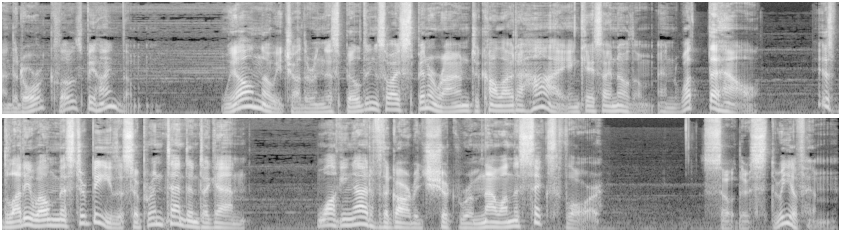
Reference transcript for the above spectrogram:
and the door closed behind them. We all know each other in this building, so I spin around to call out a hi in case I know them, and what the hell? It's bloody well Mr. B, the superintendent again walking out of the garbage chute room now on the sixth floor. So there's three of him.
